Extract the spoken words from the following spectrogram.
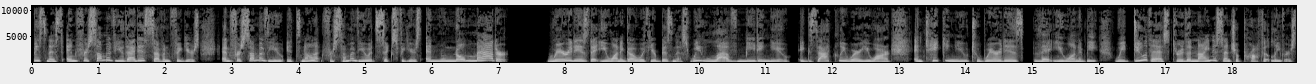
business. And for some of you, that is seven figures. And for some of you, it's not. For some of you, it's six figures. And no matter where it is that you want to go with your business. We love meeting you exactly where you are and taking you to where it is that you want to be. We do this through the nine essential profit levers.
